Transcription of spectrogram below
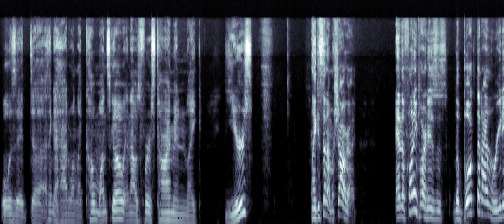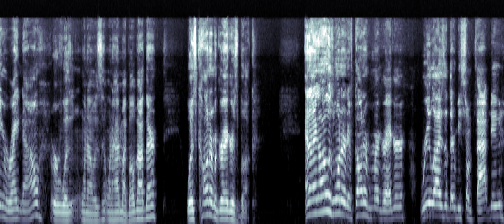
what was it? Uh, I think I had one like a couple months ago, and that was first time in like years. Like I said, I'm a shower guy. And the funny part is, is the book that I'm reading right now, or was when I was when I had my bulb out there, was Conor McGregor's book. And I always wondered if Conor McGregor realized that there'd be some fat dude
